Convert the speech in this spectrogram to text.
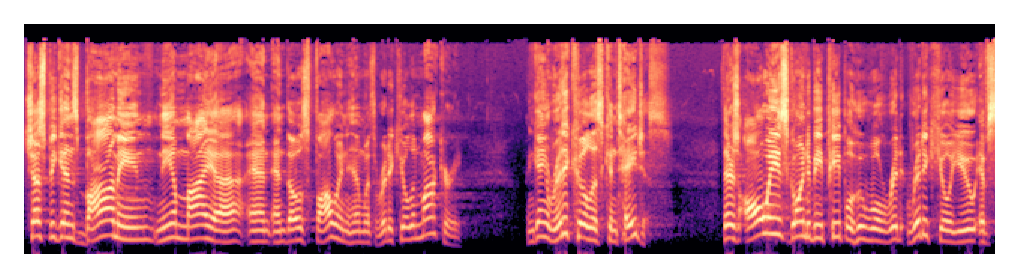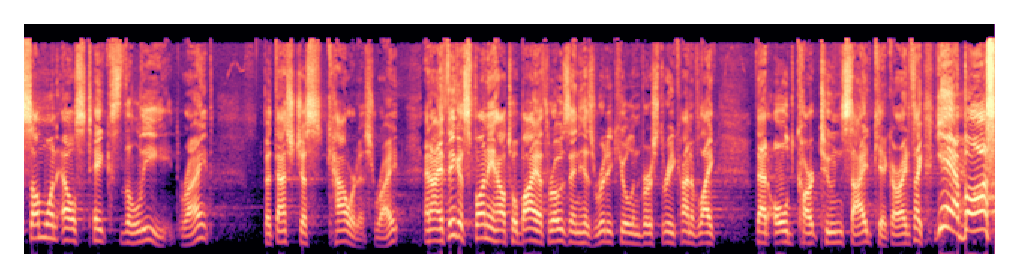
just begins bombing Nehemiah and, and those following him with ridicule and mockery. And gang, ridicule is contagious. There's always going to be people who will rid- ridicule you if someone else takes the lead, right? But that's just cowardice, right? And I think it's funny how Tobiah throws in his ridicule in verse 3, kind of like that old cartoon sidekick, all right? It's like, yeah, boss,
